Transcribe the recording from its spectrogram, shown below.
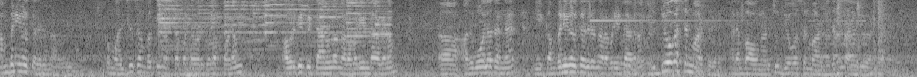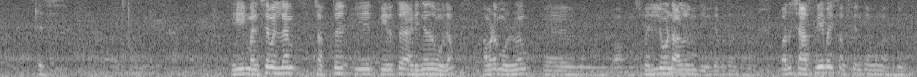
കമ്പനികൾക്ക് മത്സ്യസമ്പത്ത് നഷ്ടപ്പെട്ടവർക്കുള്ള പണം അവർക്ക് കിട്ടാനുള്ള നടപടി ഉണ്ടാകണം. അതുപോലെ തന്നെ ഈ കമ്പനികൾക്കെതിരെ നടപടി ഉണ്ടാകണം. ഉദ്യോഗസ്ഥന്മാർക്കെതിരെ അലംഭാവം കാണിച്ചു ഉദ്യോഗസ്ഥന്മാർക്കെതിരെ നടപടി വേണം. ഈ മത്സ്യമെല്ലാം ചത്ത് ഈ തീരത്ത് അടിഞ്ഞത് മൂലം അവിടെ മുഴുവൻ സ്മെല്ല് കൊണ്ട് ആളുകൾ ജീവിക്കാൻ പറ്റുന്ന സാധനം. അപ്പം അത് ശാസ്ത്രീയമായി സംസ്കരിക്കാനുള്ള നടപടിയുണ്ട്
